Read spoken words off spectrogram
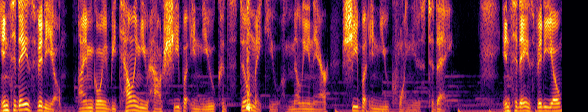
In today's video, I am going to be telling you how Shiba Inu could still make you a millionaire Shiba Inu coin used today. In today's video,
